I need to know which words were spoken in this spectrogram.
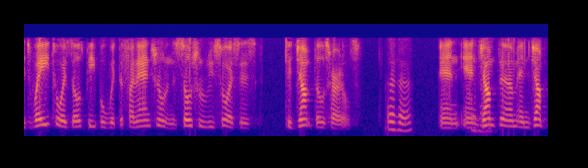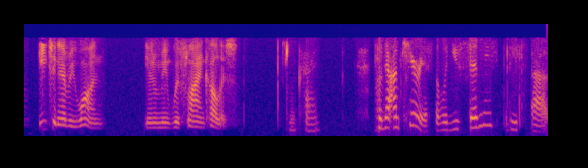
it's way towards those people with the financial and the social resources to jump those hurdles mm-hmm. And and mm-hmm. jump them and jump each and every one. You know what I mean with flying colors. Okay. So now I'm curious. So when you send these these uh,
